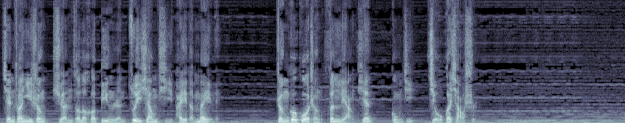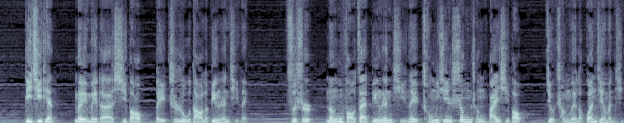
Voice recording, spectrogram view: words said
钱川医生选择了和病人最相匹配的妹妹。整个过程分两天，共计九个小时。第七天，妹妹的细胞被植入到了病人体内。此时，能否在病人体内重新生成白细胞，就成为了关键问题。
